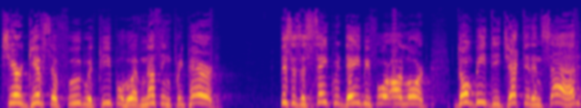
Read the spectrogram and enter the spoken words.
share gifts of food with people who have nothing prepared. This is a sacred day before our Lord. Don't be dejected and sad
